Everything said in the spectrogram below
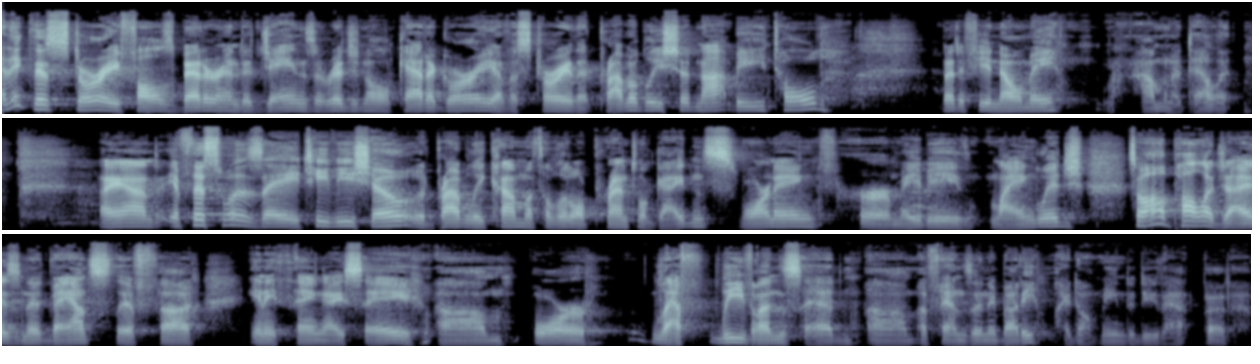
I think this story falls better into Jane's original category of a story that probably should not be told. But if you know me, I'm going to tell it. And if this was a TV show, it would probably come with a little parental guidance warning for maybe language. So I'll apologize in advance if uh, anything I say um, or left leave unsaid um, offends anybody. I don't mean to do that, but. Uh,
